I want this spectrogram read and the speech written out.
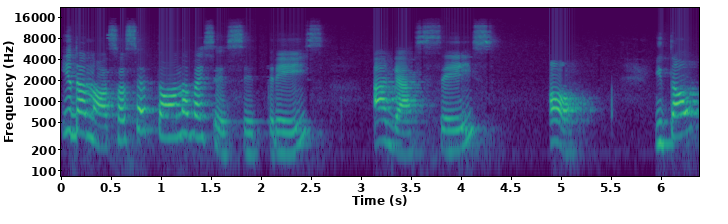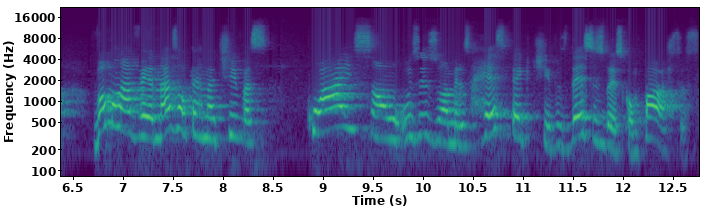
E da nossa acetona vai ser C3H6O. Então, vamos lá ver nas alternativas quais são os isômeros respectivos desses dois compostos?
